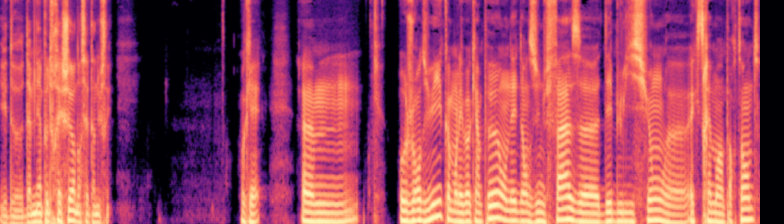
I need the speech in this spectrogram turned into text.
et d'amener un peu de fraîcheur dans cette industrie. Ok. Euh, aujourd'hui, comme on l'évoque un peu, on est dans une phase euh, d'ébullition euh, extrêmement importante.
